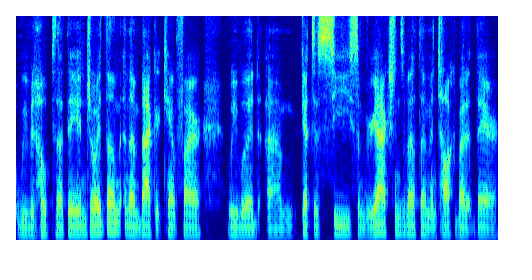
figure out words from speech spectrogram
we would hope that they enjoyed them. And then back at campfire, we would um, get to see some reactions about them and talk about it there.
